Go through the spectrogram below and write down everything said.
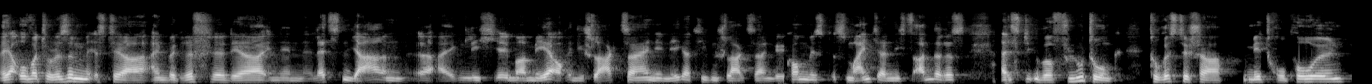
Naja, Overtourism ist ja ein Begriff, äh, der in den letzten Jahren äh, eigentlich immer mehr auch in die Schlagzeilen, in negativen Schlagzeilen gekommen ist. Es meint ja nichts anderes als die Überflutung touristischer Metropolen,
